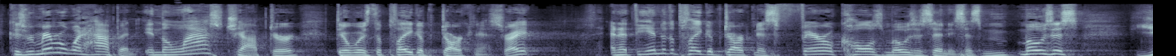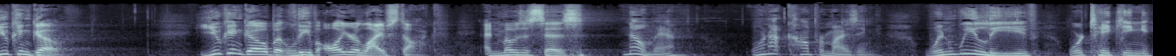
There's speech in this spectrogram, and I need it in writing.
Because remember what happened. In the last chapter, there was the plague of darkness, right? And at the end of the plague of darkness, Pharaoh calls Moses in. He says, Moses, you can go. You can go, but leave all your livestock. And Moses says, No, man, we're not compromising. When we leave, we're taking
